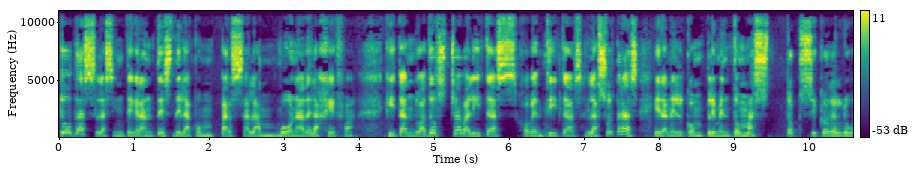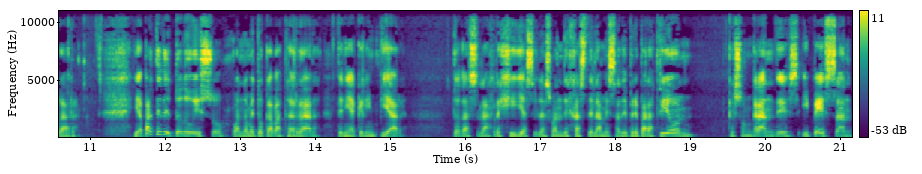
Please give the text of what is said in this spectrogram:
todas las integrantes de la comparsa lambona de la jefa, quitando a dos chavalitas jovencitas, las otras eran el complemento más tóxico del lugar. Y aparte de todo eso, cuando me tocaba cerrar, tenía que limpiar todas las rejillas y las bandejas de la mesa de preparación, que son grandes y pesan,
